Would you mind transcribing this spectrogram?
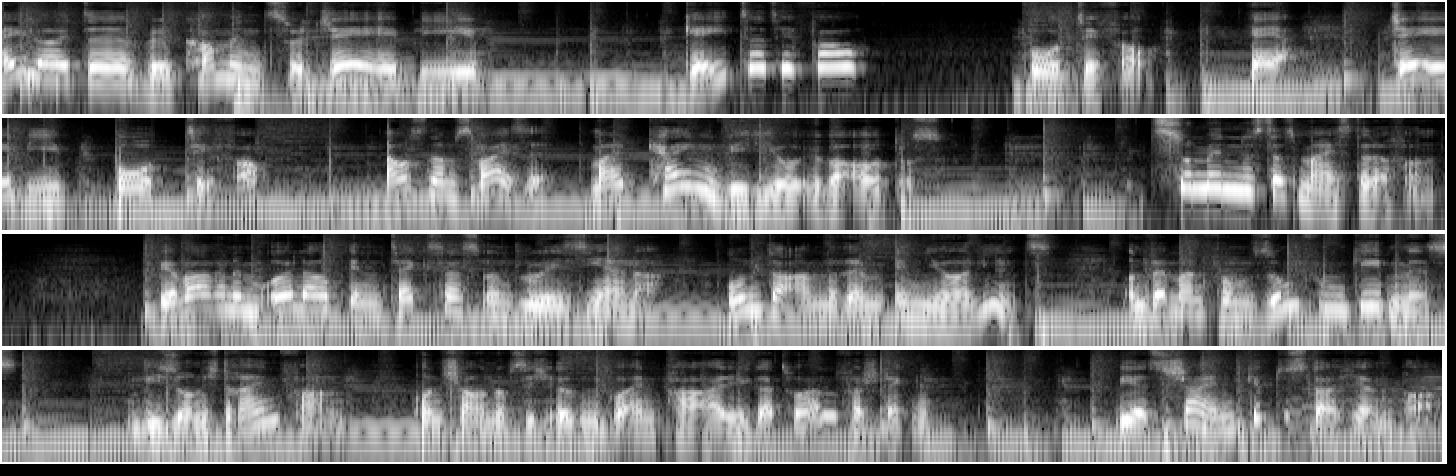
Hey Leute, willkommen zur JAB Gator TV? Boot TV. Ja, ja, JAB Boot TV. Ausnahmsweise mal kein Video über Autos. Zumindest das meiste davon. Wir waren im Urlaub in Texas und Louisiana, unter anderem in New Orleans. Und wenn man vom Sumpf umgeben ist, wieso nicht reinfahren und schauen, ob sich irgendwo ein paar Alligatoren verstecken? Wie es scheint, gibt es da hier ein paar.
